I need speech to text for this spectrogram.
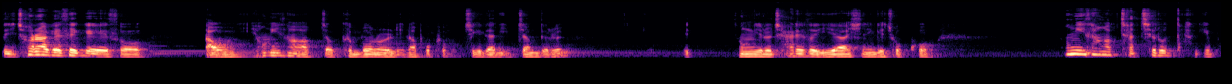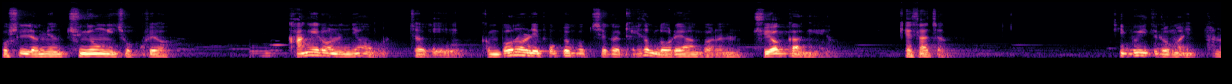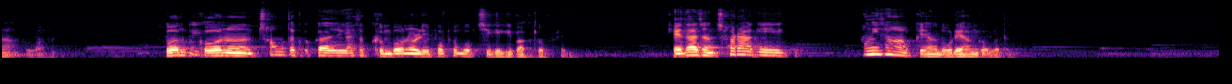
이 철학의 세계에서 나온 이 형이상학적 근본 원리나 보편법칙에 대한 입장들을 정리를 잘해서 이해하시는 게 좋고 형이상학 자체로 딱 보시려면 중용이 좋고요. 강의로는요, 저기 근본 원리 보편 법칙을 계속 노래한 거는 주역 강의예요. 개사전. DVD로 많이 파나 그거는. 그건 그거는 처음부터 끝까지 해서 근본 원리 보편 법칙 얘기밖에 없어요. 개사전 철학이 형이상학 그냥 노래한 거거든.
